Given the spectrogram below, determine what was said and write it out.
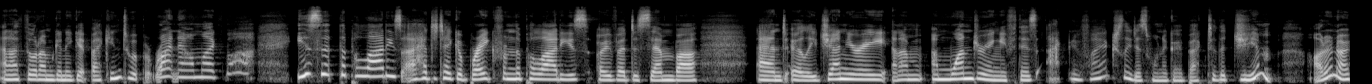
And I thought I'm going to get back into it. But right now, I'm like, oh, is it the Pilates? I had to take a break from the Pilates over December and early January. And I'm, I'm wondering if there's, if I actually just want to go back to the gym. I don't know.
